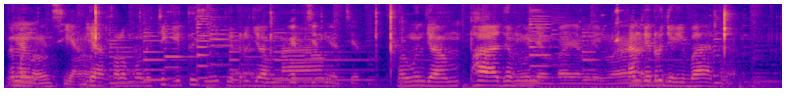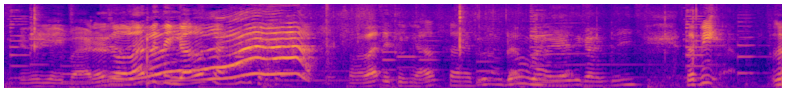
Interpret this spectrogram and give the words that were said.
Emang- Ya, bangun siang. Iya, kalau mau licik gitu sih tidur jam 6 ngecit ngecit. Bangun jam 4 jam bangun jam empat jam lima. Kan tidur juga ibadah. Tidur juga ibadah. Sholat ditinggalkan. Sholat ditinggalkan. Aduh bahaya sekali. Tapi lu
